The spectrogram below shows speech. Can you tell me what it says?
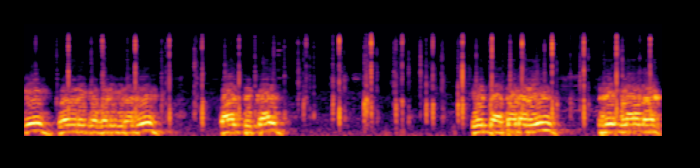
கௌரவிக்கப்படுகிறது வாழ்த்துக்கள். இந்த தொடரில் ட்ரீம் லெவன்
